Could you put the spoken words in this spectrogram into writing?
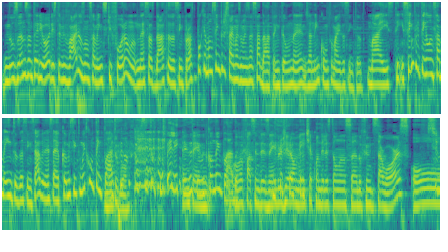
nos anos anteriores, teve vários lançamentos que foram nessas datas, assim, próximas. Pokémon sempre sai mais ou menos nessa data, então, né, já nem conto mais, assim, tanto. Mas tem- sempre tem lançamentos, assim, sabe? Nessa época eu me sinto muito contemplado. Muito bom. eu me sinto muito feliz, Entendo. muito contemplado. Como eu faço em dezembro, geralmente é quando eles estão lançando o filme de Star Wars, ou o.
